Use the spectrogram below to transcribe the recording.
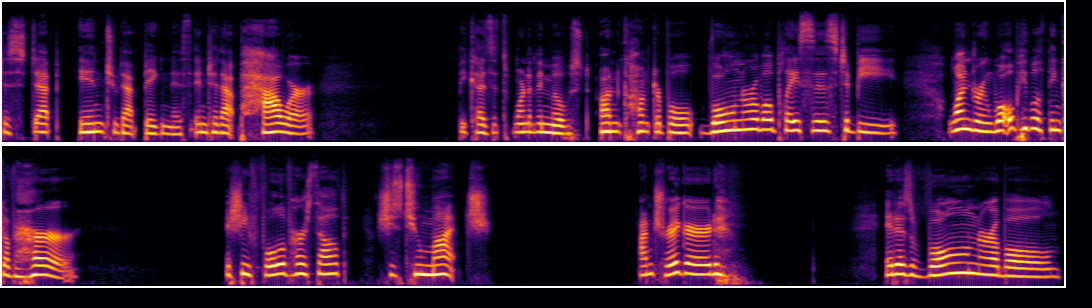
to step into that bigness, into that power, because it's one of the most uncomfortable, vulnerable places to be, wondering what will people think of her? Is she full of herself? She's too much. I'm triggered. It is vulnerable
